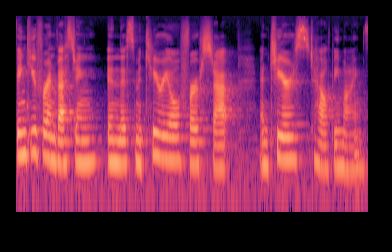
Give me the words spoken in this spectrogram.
Thank you for investing in this material first step, and cheers to healthy minds.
